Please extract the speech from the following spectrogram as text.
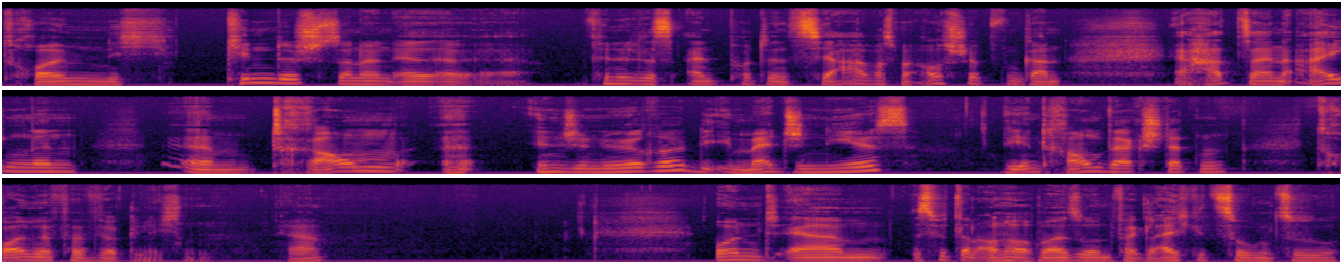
Träumen nicht kindisch, sondern er, er findet es ein Potenzial, was man ausschöpfen kann. Er hat seine eigenen ähm, Traumingenieure, die Imagineers, die in Traumwerkstätten Träume verwirklichen. Ja. Und ähm, es wird dann auch noch mal so ein Vergleich gezogen zu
